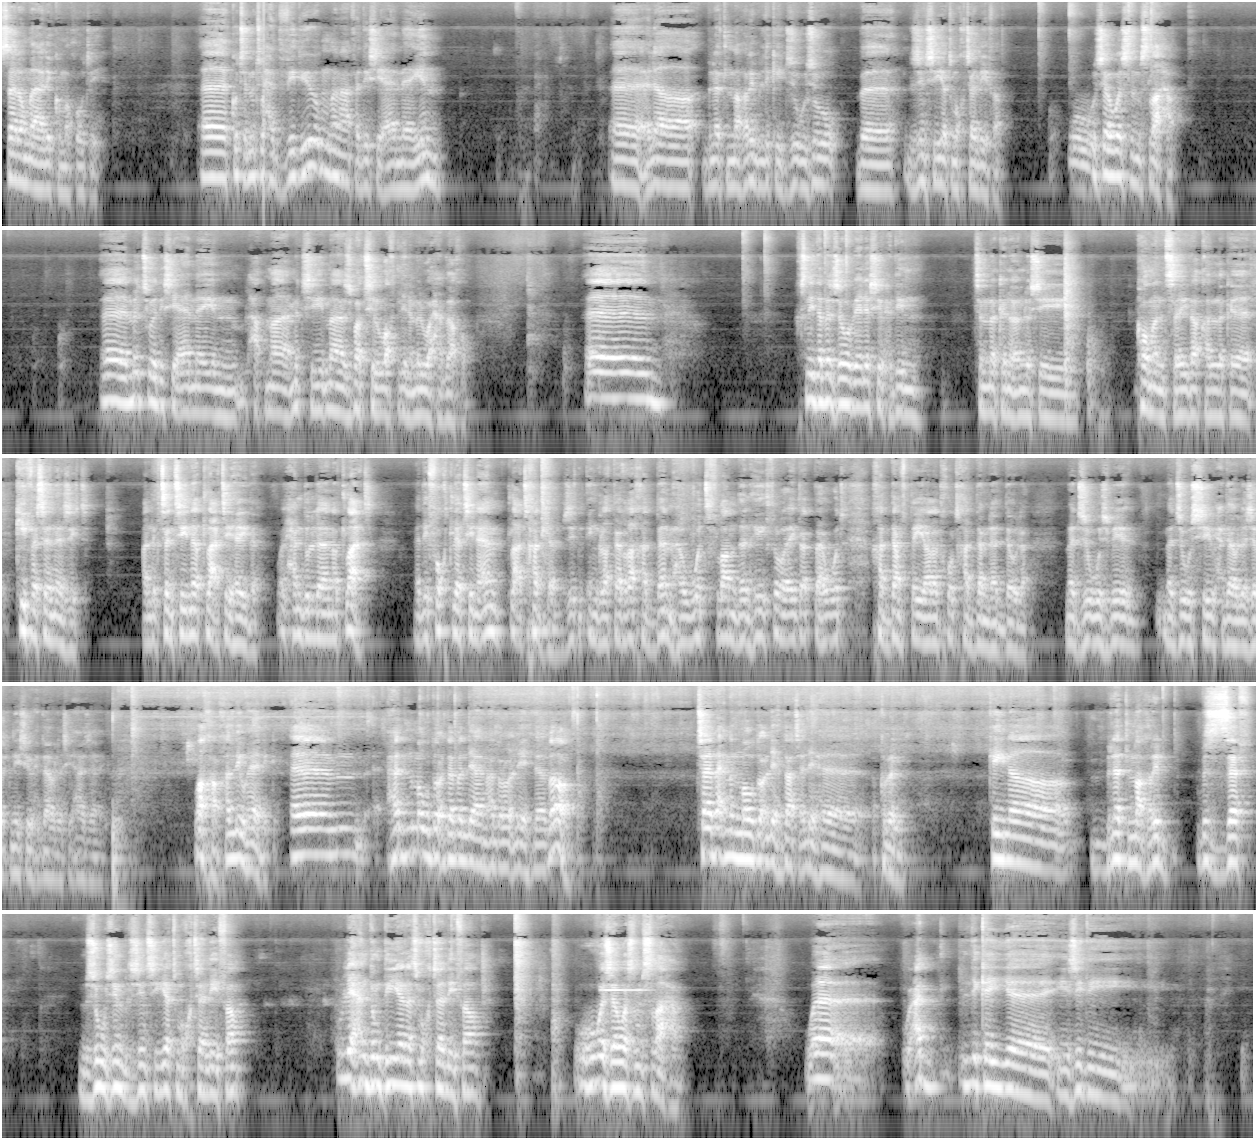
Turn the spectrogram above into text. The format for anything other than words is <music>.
السلام عليكم أخوتي. آه كنت عملت واحد الفيديو ما نعرف هادي شي عامين آه على بنات المغرب اللي كيتزوجوا بجنسيات مختلفة. وجواز المصلحة. آه عملت هادي شي عامين بالحق ما عملتش ما جبرتش الوقت اللي نعمل واحد آخر. آه خصني دابا نجاوب على شي وحدين تما كانوا عملوا شي كومنت سيدة قال لك كيفاش أنا جيت قال لك تنتينا طلعتي هيدا. والحمد لله أنا طلعت. هادي فوق 30 عام طلعت خدام. جيت من انجلترا خدام هوت في لندن هيثرو هيدا تهوت خدام في الطياره دخلت خدام لهاد الدولة. ما تزوج بي ما تزوج شي وحدة ولا جاتني شي وحدة ولا شي حاجة هيك واخا خليو هذيك هاد الموضوع دابا اللي غنهضروا عليه دابا تابع من الموضوع اللي هضرت عليه قبل. كاينة بنات المغرب بزاف مزوجين بالجنسيات مختلفة واللي عندهم ديانات مختلفة وهو جواز المصلحه و وعد اللي كي يزيد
